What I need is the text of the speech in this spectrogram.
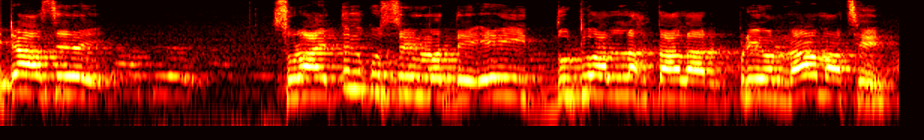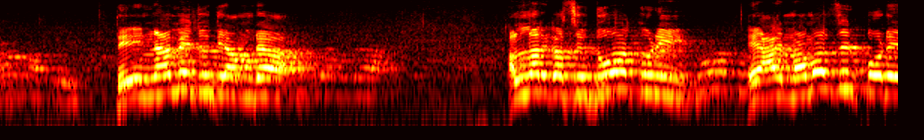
এটা আছে সুরায়তুল কুসরির মধ্যে, এই দুটো আল্লাহ তাআলার প্রিয় নাম আছে। তো এই নামে যদি আমরা আল্লাহর কাছে দোয়া করি, এই নামাজের পরে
